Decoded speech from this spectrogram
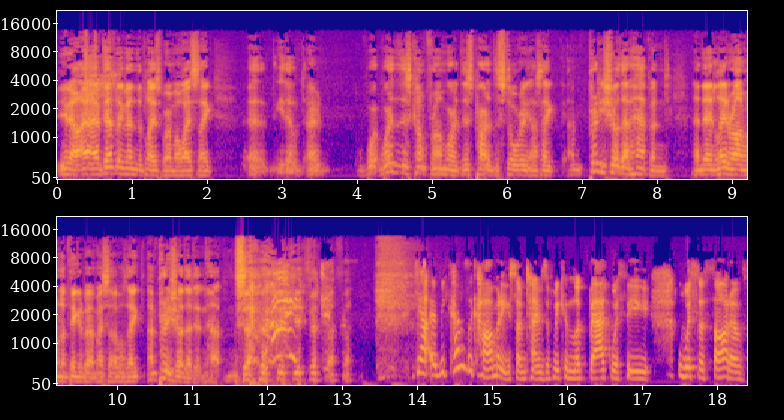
you know, I, I've definitely been to the place where my wife's like, uh, you know, are, where, where did this come from, or this part of the story? I was like, I'm pretty sure that happened. And then later on, when I'm thinking about myself, I was like, I'm pretty sure that didn't happen. So, you know, Yeah, it becomes a comedy sometimes if we can look back with the with the thought of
